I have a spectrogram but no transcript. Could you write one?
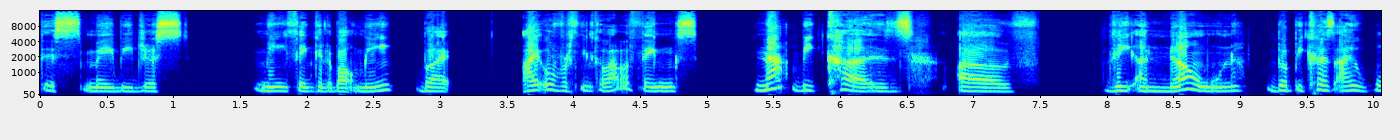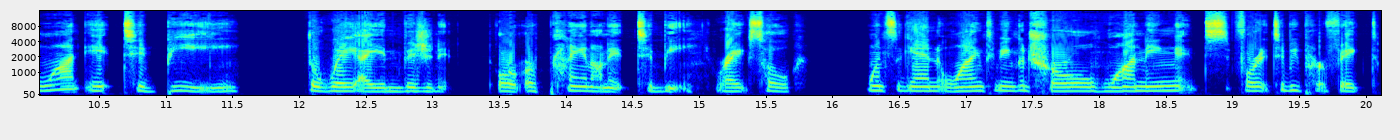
this may be just me thinking about me, but I overthink a lot of things, not because of the unknown, but because I want it to be the way I envision it or, or plan on it to be, right? So, once again, wanting to be in control, wanting it, for it to be perfect.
